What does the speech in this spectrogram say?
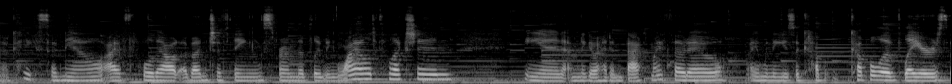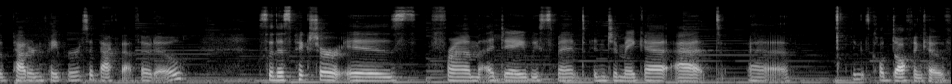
Okay, so now I've pulled out a bunch of things from the Blooming Wild collection and I'm gonna go ahead and back my photo. I'm gonna use a couple of layers of pattern paper to back that photo. So this picture is from a day we spent in Jamaica at, uh, I think it's called Dolphin Cove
